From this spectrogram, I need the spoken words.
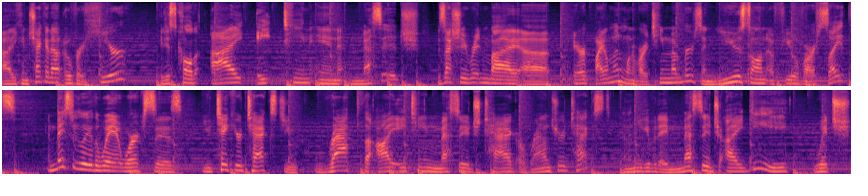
Uh, you can check it out over here. It is called i18n message. It's actually written by uh, Eric Bidelman, one of our team members, and used on a few of our sites. And basically the way it works is you take your text, you wrap the i18 message tag around your text, and then you give it a message ID, which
